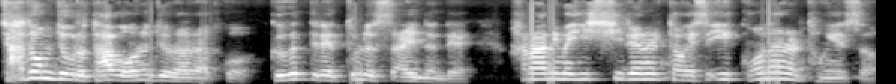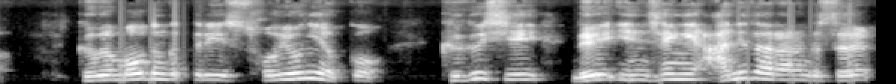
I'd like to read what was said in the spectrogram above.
자동적으로 다가오는 줄 알았고 그것들에 둘러싸였는데 하나님의 이 시련을 통해서 이 고난을 통해서 그 모든 것들이 소용이 없고 그것이 내 인생이 아니다라는 것을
